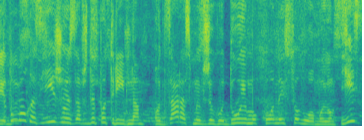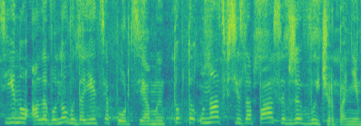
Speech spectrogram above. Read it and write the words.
Допомога з їжею завжди потрібна. От зараз ми вже годуємо коней соломою. Є сіно, але воно видається порціями. Тобто у нас всі запаси вже вичерпані.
